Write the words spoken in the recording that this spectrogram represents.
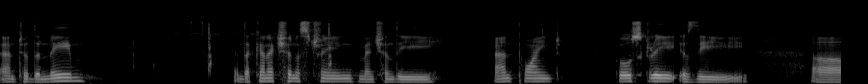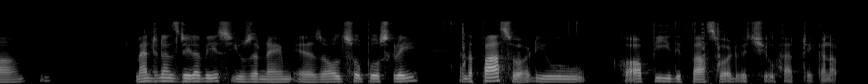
enter the name in the connection string mention the endpoint Postgre is the uh, maintenance database. Username is also Postgre. And the password you copy the password which you had taken up.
